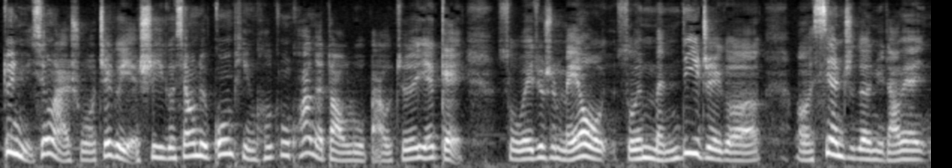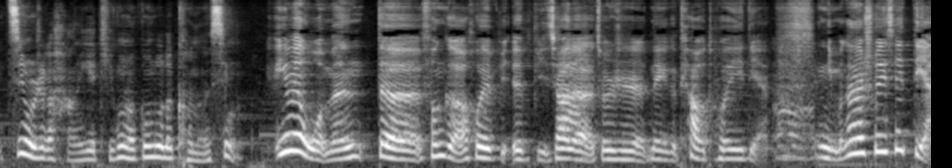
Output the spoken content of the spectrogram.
对女性来说，这个也是一个相对公平和更宽的道路吧。我觉得也给所谓就是没有所谓门第这个呃限制的女导演进入这个行业提供了更多的可能性。因为我们的风格会比比较的就是那个跳脱一点。你们刚才说一些点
